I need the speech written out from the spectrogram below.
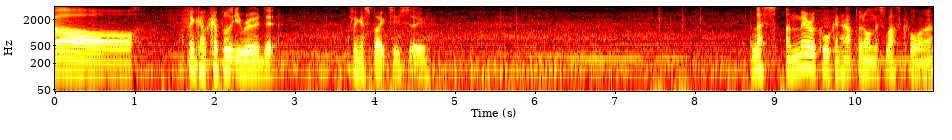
Oh, I think I completely ruined it. I think I spoke too soon. Unless a miracle can happen on this last corner.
